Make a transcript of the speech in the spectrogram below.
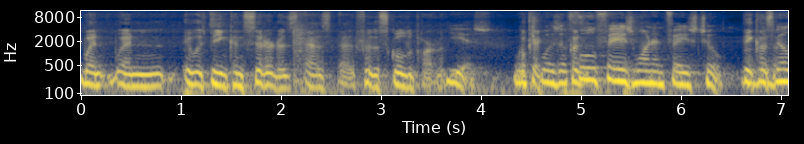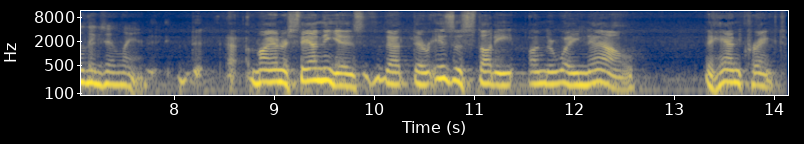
when when it was being considered as, as, uh, for the school department? Yes, which Okay, was a full Phase 1 and Phase 2. of the Because- Buildings and land. My understanding is that there is a study underway now, the hand cranked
